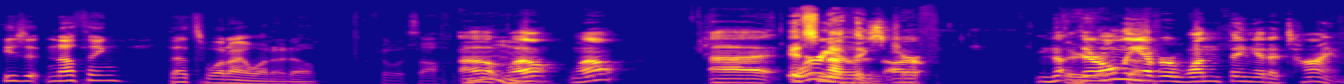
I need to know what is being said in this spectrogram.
Is it nothing? That's what I want to know. Philosophical. Oh well, well, uh, It's Oreos nothing, are Jeff. no, There you they're only done. ever one thing at a time,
